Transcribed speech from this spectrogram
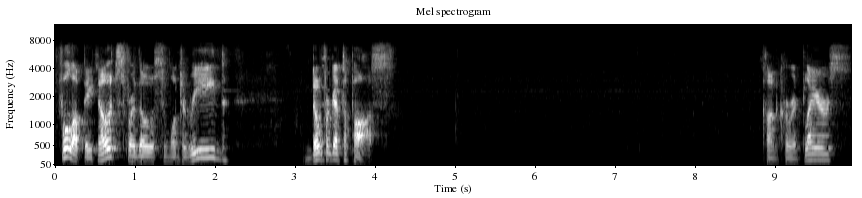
full update notes for those who want to read. Don't forget to pause. Concurrent players.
